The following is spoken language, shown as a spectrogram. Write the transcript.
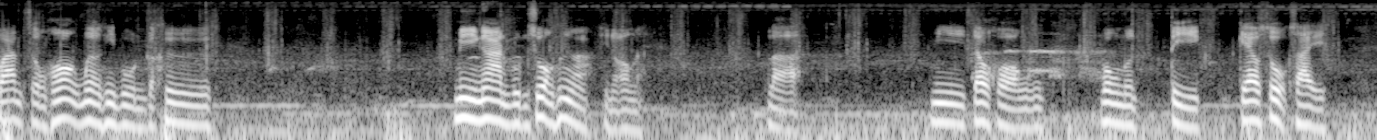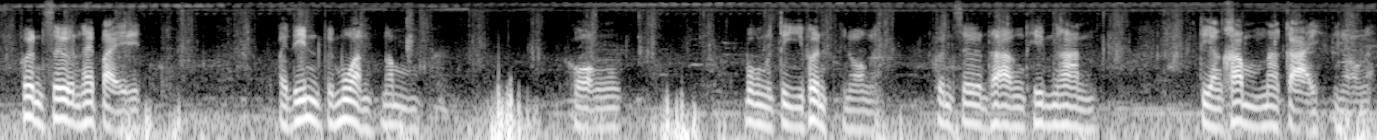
บ้านส่งห้องเมืองฮีบูนก็คือ มีงานบุญช่วงเฮือพี่น้องเลยล่ะ มีเจ้าของวงดนตรีแก้วโศกใส่เพื่อนเซิญให้ไป ไปดิ้นไปม่วนนำของวงดนตรีเพื่อนพี่น้องเลยเพื่อนเชิญทางทีมงาน เตียงค่ำหน้ากายพี่น้องเลย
